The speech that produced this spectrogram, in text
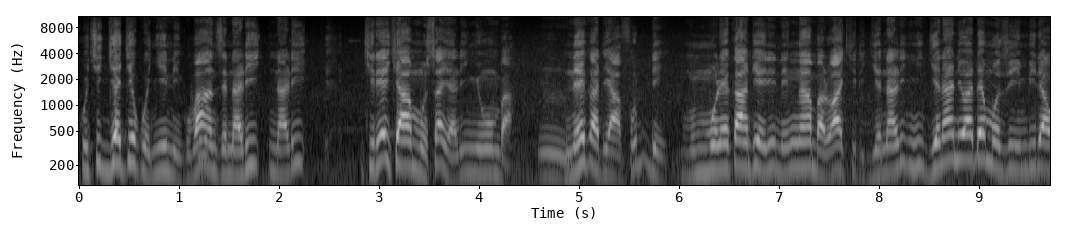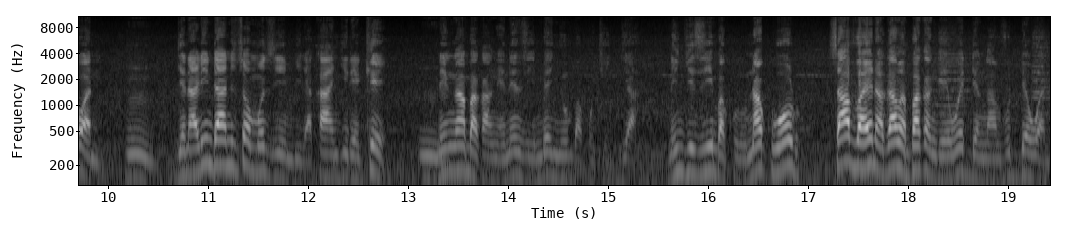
ku kijja kye kwennyini kuba nze nali nali kiri ekyamusa yali nyumba Mm. naye kati afudde muleka nti eri ne ŋŋamba lwakiri gye nandibadde muzimbira wano. Mm, gye nali ntandise omuzimbira kangireke Mm. neŋŋamba kangende nzimba ennyumba ku kijja ningizimba ku lunaku olwo saavayo nagamba mpaka ng'ewedde nga nvudde wano.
